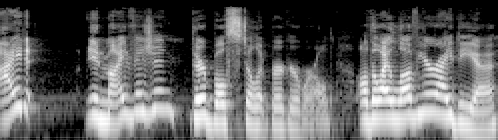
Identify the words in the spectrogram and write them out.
I'd in my vision, they're both still at Burger World. Although I love your idea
